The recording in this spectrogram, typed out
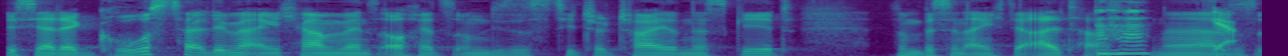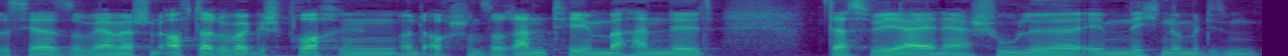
ist ja der Großteil, den wir eigentlich haben, wenn es auch jetzt um dieses Teacher-Childness geht, so ein bisschen eigentlich der Alltag. Mhm, ne? Also ja. es ist ja so, wir haben ja schon oft darüber gesprochen und auch schon so Randthemen behandelt dass wir in der Schule eben nicht nur mit diesem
